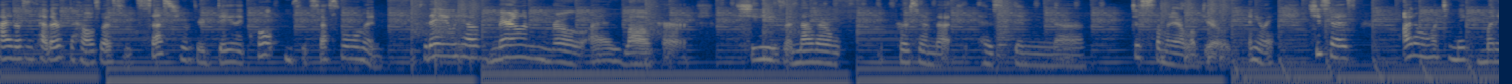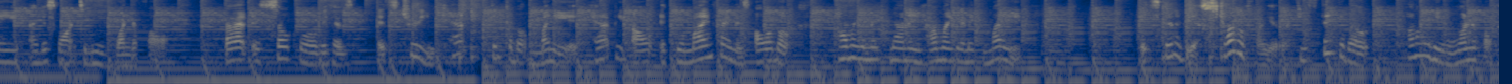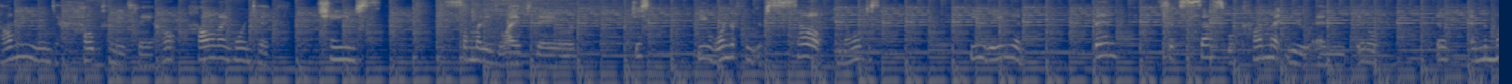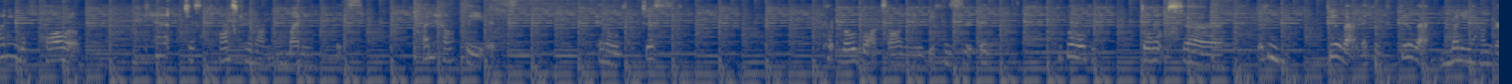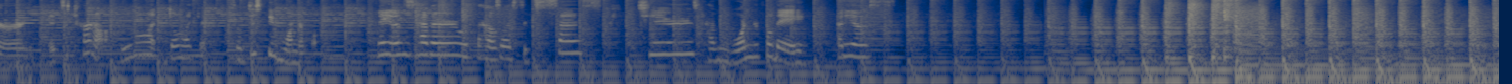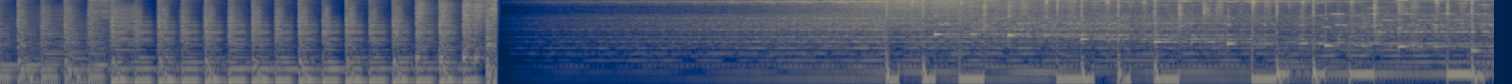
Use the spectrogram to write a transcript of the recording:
Hi, this is Heather with the Housewives Success here with your daily quote from Successful Woman. Today we have Marilyn Monroe. I love her. She's another person that has been uh, just somebody I love dearly. Anyway, she says, I don't want to make money, I just want to be wonderful. That is so cool because it's true, you can't think about money. It can't be all, if your mind frame is all about how am I going to make money, how am I going to make money, it's going to be a struggle for you. If you think about how am I going to be wonderful, how am I going to help somebody today, how, how am I going to change somebody's life today, or just be wonderful yourself, you know, just be radiant, then success will come at you and it'll, it'll and the money will follow. You can't just concentrate on money. It's unhealthy. It's it'll just put roadblocks on you because it, it people don't, uh, they can feel that, they can feel that money hunger, it's a turnoff. We don't, don't like it. So just be wonderful. Hey, this is Heather with the Housewives Success. Cheers, have a wonderful day. Adios.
